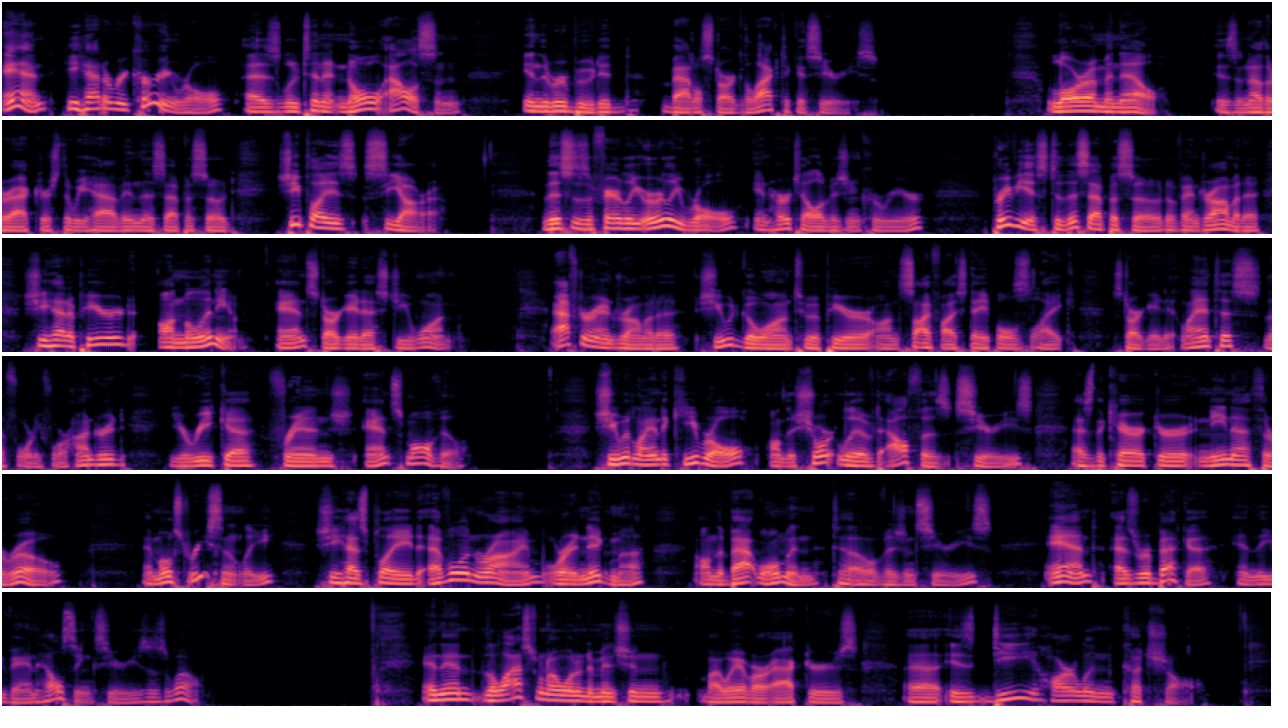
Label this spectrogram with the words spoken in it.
and he had a recurring role as Lieutenant Noel Allison in the rebooted Battlestar Galactica series. Laura Mennell is another actress that we have in this episode. She plays Ciara. This is a fairly early role in her television career. Previous to this episode of Andromeda, she had appeared on Millennium and Stargate SG 1. After Andromeda, she would go on to appear on sci fi staples like Stargate Atlantis, The 4400, Eureka, Fringe, and Smallville. She would land a key role on the short lived Alphas series as the character Nina Theroux, and most recently, she has played Evelyn Rhyme, or Enigma, on the Batwoman television series, and as Rebecca in the Van Helsing series as well. And then the last one I wanted to mention by way of our actors uh, is D. Harlan Cutshall.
